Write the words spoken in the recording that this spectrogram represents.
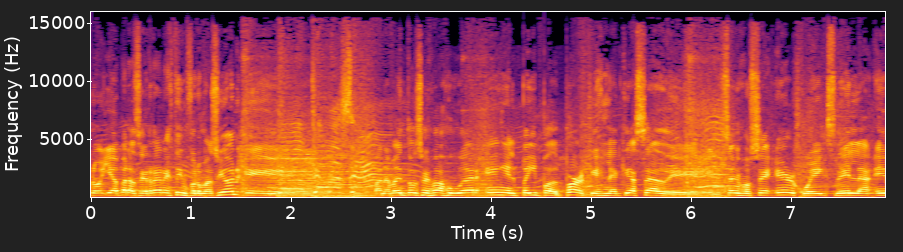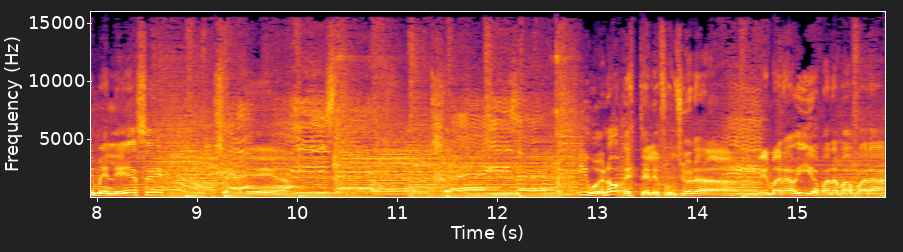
Bueno, ya para cerrar esta información, eh, Panamá entonces va a jugar en el PayPal Park, que es la casa del San José Earthquakes de la MLS. Eh, y bueno, este le funciona de maravilla a Panamá para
